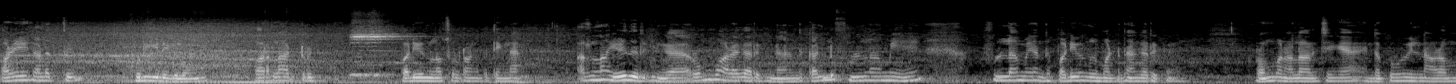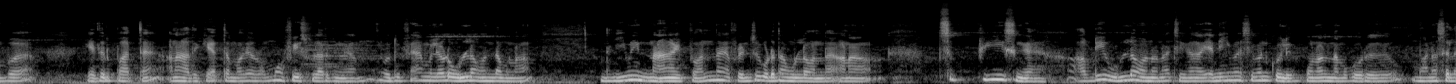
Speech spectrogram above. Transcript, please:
பழைய காலத்து குறியீடுகளும் வரலாற்று படிவங்கள்லாம் சொல்கிறாங்க பார்த்தீங்களா அதெல்லாம் எழுதியிருக்குங்க. ரொம்ப அழகாக இருக்குங்க. அந்த கல் ஃபுல்லாமே ஃபுல்லாமே அந்த படிவங்கள் மட்டும்தாங்க இருக்குது ரொம்ப நல்லா இருந்துச்சுங்க. இந்த கோவில் நான் ரொம்ப எதிர்பார்த்தேன். ஆனால் அதுக்கேற்ற மாதிரி ரொம்ப பீஸ்ஃபுல்லாக இருக்குங்க. ஒரு ஃபேமிலியோடு உள்ளே வந்தோம்னா இந்த ஈவினிங் நான் இப்போ வந்தேன் ஃப்ரெண்ட்ஸு கூட தான் உள்ளே வந்தேன். ஆனால் இட்ஸ் பீஸுங்க அப்படியே உள்ளே வந்தோம்னா வச்சுக்கோங்க என்றைக்குமே சிவன் கோயிலுக்கு போனாலும் நமக்கு ஒரு மனசில்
